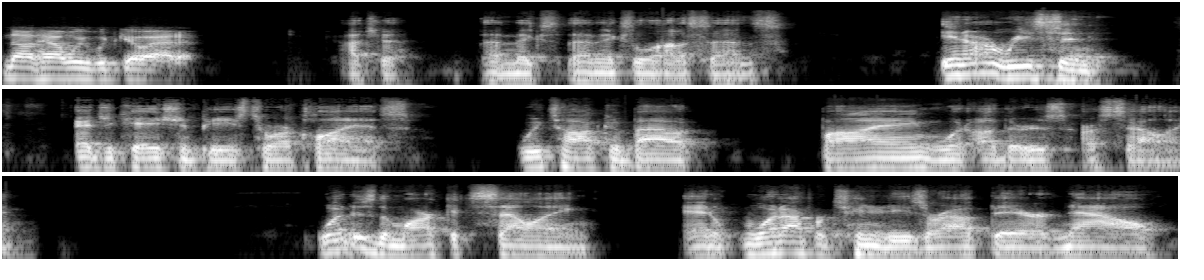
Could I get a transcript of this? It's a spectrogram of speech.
not how we would go at it. Gotcha. That makes that makes a lot of sense. In our recent education piece to our clients, we talked about buying what others are selling. What is the market selling and what opportunities are out there now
